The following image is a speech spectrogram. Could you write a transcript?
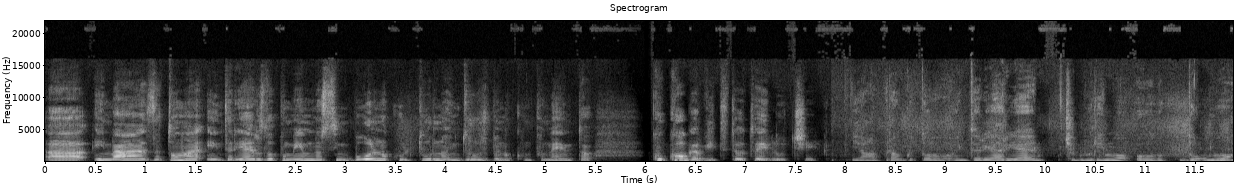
Uh, ima, zato ima interjer zelo pomembno simbolno, kulturno in družbeno komponento. Uh, Kako ga vidite v tej luči? Ja, prav gotovo. Interjer je, če govorimo o domu,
